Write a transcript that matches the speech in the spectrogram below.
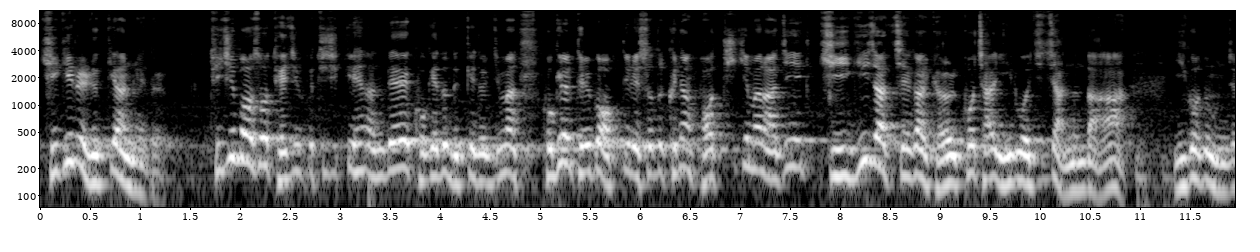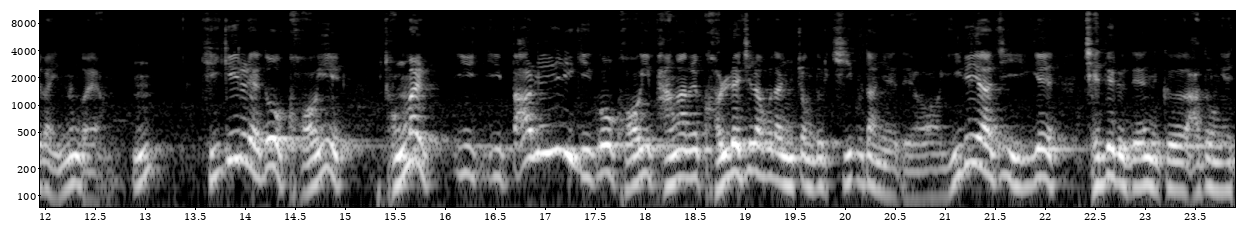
기기를 늦게 하는 애들 뒤집어서 뒤집고 뒤집기 해놨는데 고개도 늦게 들지만 고개를 들고 엎드려 있어도 그냥 버티기만 하지 기기 자체가 결코 잘 이루어지지 않는다. 이것도 문제가 있는 거예요. 응? 기기를 해도 거의 정말 이, 이 빨리 기고 거의 방안을 걸레질하고 다닐 정도로 기고 다녀야 돼요. 이래야지 이게 제대로 된 그 아동의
